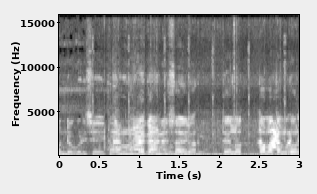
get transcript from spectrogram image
বন্ধ কৰিছে তেলত তলাতল ঘৰ।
